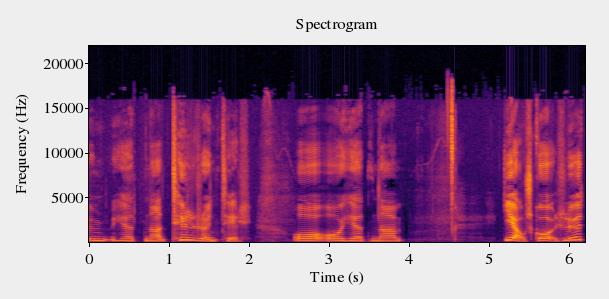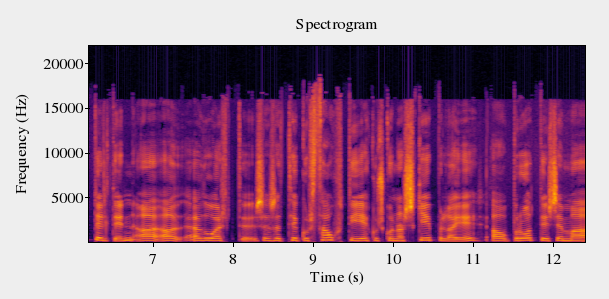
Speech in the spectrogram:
um hérna, tilraun til og, og hérna Já, sko, hlutildin að, að ef þú ert, sagt, tekur þátt í einhvers konar skipulagi á broti sem að,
